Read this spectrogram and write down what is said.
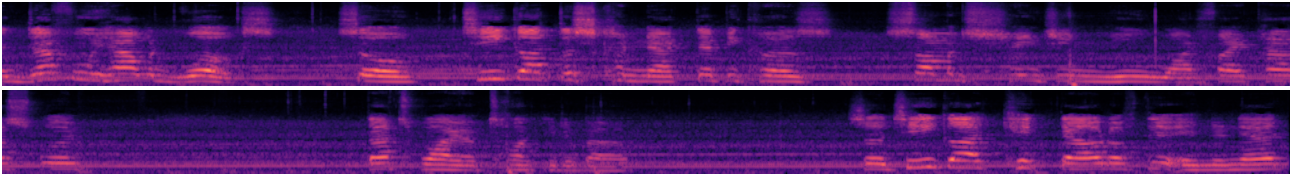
and definitely how it works. So T got disconnected because someone's changing new Wi-Fi password. That's why I'm talking about. So T got kicked out of the internet.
